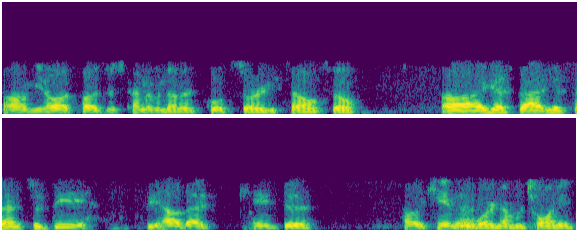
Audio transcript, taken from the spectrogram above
um, you know, I thought it was just kind of another cool story to tell. So, uh, I guess that in a sense would be be how that came to how it came to Yeah. wear number 20.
